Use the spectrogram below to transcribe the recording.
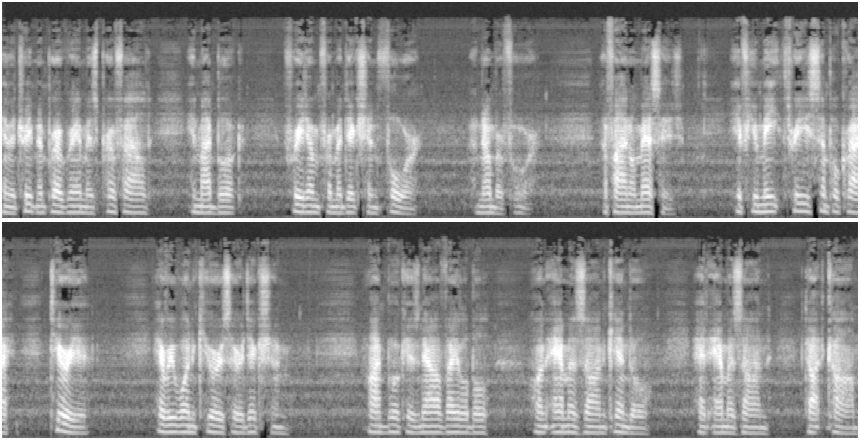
and the treatment program is profiled in my book, Freedom from Addiction 4, number 4. The final message. If you meet three simple criteria, everyone cures their addiction. My book is now available on Amazon Kindle at amazon.com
